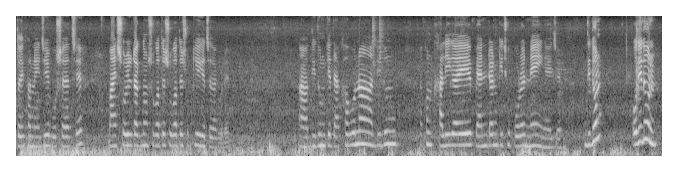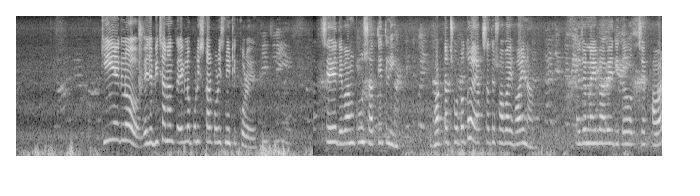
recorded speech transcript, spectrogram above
তো এখানে যে বসে আছে মায়ের শরীরটা একদম শুকাতে শুকাতে শুকিয়ে গেছে একবারে। আর দিদুনকে দেখাবো না দিদুন এখন খালি গায়ে প্যান্ট ট্যান্ট কিছু পরে নেই এই যে। দিদুন? ও দিদুন? কি এগুলো? এই যে বিছানা এগুলো পরিষ্কার করিসনি ঠিক করে। দেবাঙ্কুশ আর তিতলি। ঘরটা ছোট তো, একসাথে সবাই হয় না। এই জন্য এইভাবেই দিতে হচ্ছে খাবার।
